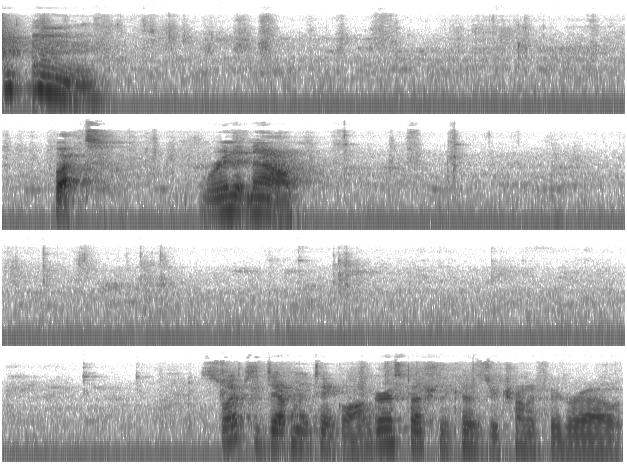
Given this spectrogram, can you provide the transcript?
but we're in it now. Swipes definitely take longer, especially because you're trying to figure out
